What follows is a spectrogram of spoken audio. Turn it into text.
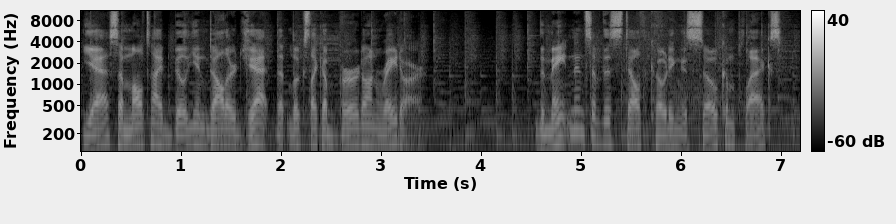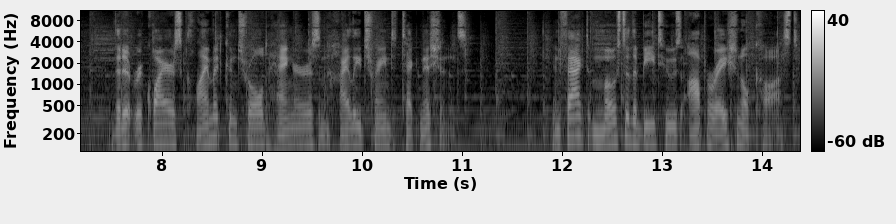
Yes, a multi billion dollar jet that looks like a bird on radar. The maintenance of this stealth coating is so complex that it requires climate controlled hangars and highly trained technicians. In fact, most of the B 2's operational cost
